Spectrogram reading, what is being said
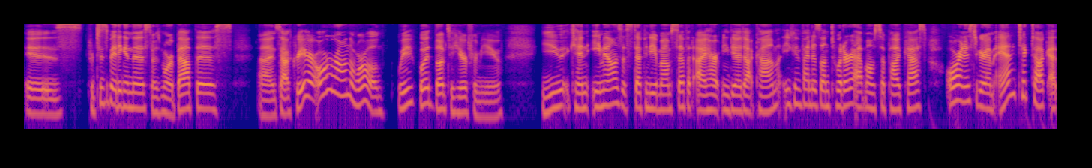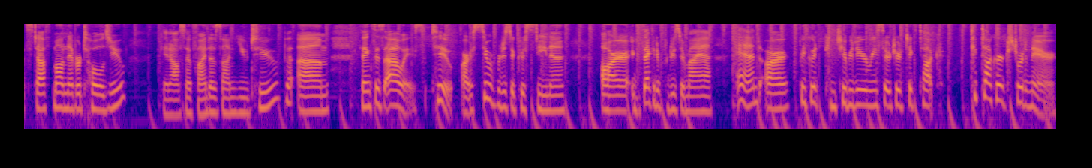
is participating in this, knows more about this uh, in South Korea or around the world, we would love to hear from you. You can email us at stuffmediamomstuff at iheartmedia.com. You can find us on Twitter at momstuffpodcast or on Instagram and TikTok at Stuff Mom Never Told You. You can also find us on YouTube. Um, thanks as always to our super producer, Christina our executive producer Maya, and our frequent contributor, researcher, TikTok, TikToker extraordinaire,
